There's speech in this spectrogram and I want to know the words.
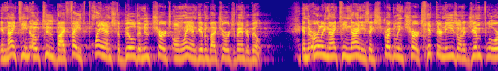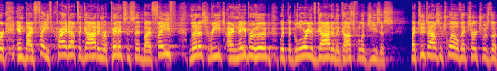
In 1902, by faith, plans to build a new church on land given by George Vanderbilt. In the early 1990s, a struggling church hit their knees on a gym floor and by faith cried out to God in repentance and said, By faith, let us reach our neighborhood with the glory of God and the gospel of Jesus. By 2012, that church was the,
